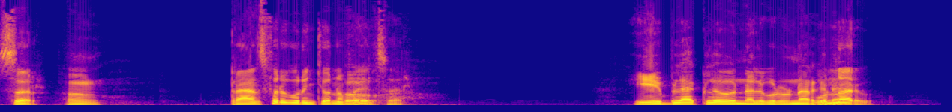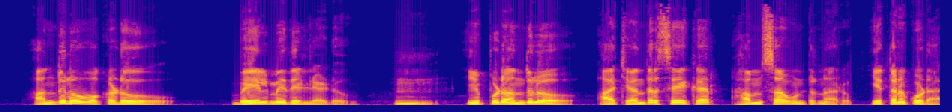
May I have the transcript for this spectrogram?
సార్. ట్రాన్స్ఫర్ గురించి ఉన్న. ఫైల్ సార్ ఏ బ్లాక్లో నలుగురు ఉన్నారు? ఉన్నారు అందులో ఒకడు బెయిల్ మీద వెళ్ళాడు. ఇప్పుడు అందులో ఆ చంద్రశేఖర్ హంస ఉంటున్నారు ఇతను కూడా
